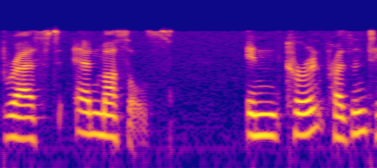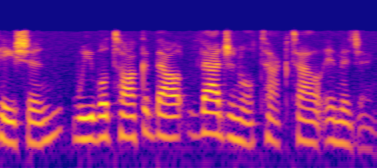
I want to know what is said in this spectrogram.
breast, and muscles. In current presentation, we will talk about vaginal tactile imaging.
